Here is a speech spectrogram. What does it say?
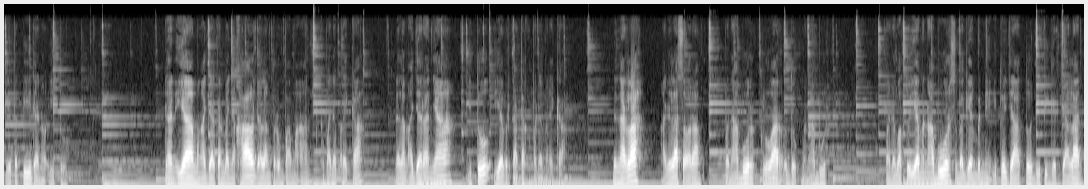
di tepi danau itu. Dan ia mengajarkan banyak hal dalam perumpamaan kepada mereka. Dalam ajarannya itu ia berkata kepada mereka, Dengarlah adalah seorang penabur keluar untuk menabur. Pada waktu ia menabur, sebagian benih itu jatuh di pinggir jalan.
